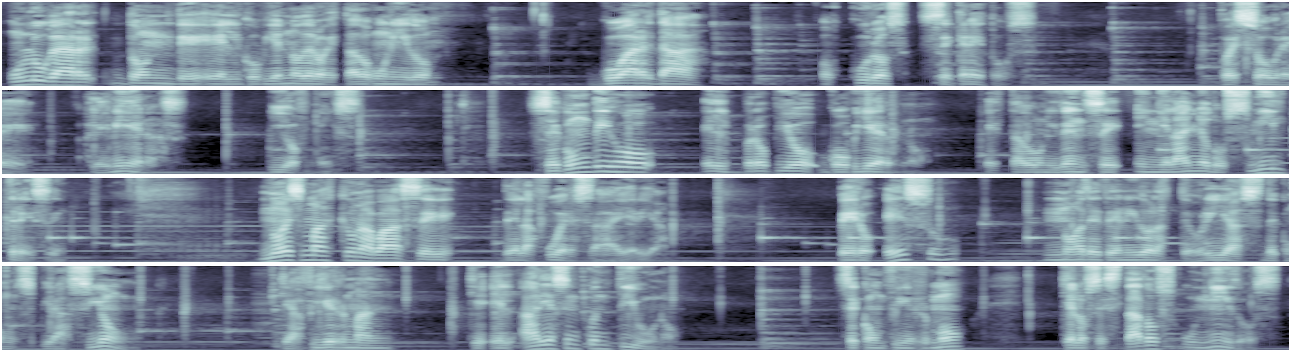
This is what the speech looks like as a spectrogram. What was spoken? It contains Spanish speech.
un lugar donde el gobierno de los Estados Unidos guarda oscuros secretos, pues sobre alienígenas y ovnis. Según dijo el propio gobierno estadounidense en el año 2013, no es más que una base de la Fuerza Aérea. Pero eso no ha detenido las teorías de conspiración que afirman que el Área 51 se confirmó que los Estados Unidos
